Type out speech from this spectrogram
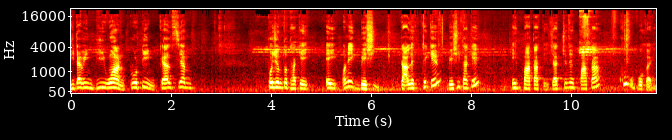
vitamin B one, protein, calcium পর্যন্ত থাকে এই অনেক বেশি, ডালের থেকে বেশি থাকে এই পাতাতে, যার জন্য পাতা খুব উপকারী।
